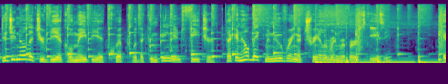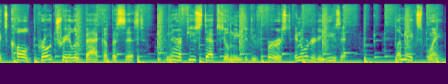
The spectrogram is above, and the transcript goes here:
Did you know that your vehicle may be equipped with a convenient feature that can help make maneuvering a trailer in reverse easy? It's called Pro Trailer Backup Assist, and there are a few steps you'll need to do first in order to use it. Let me explain.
